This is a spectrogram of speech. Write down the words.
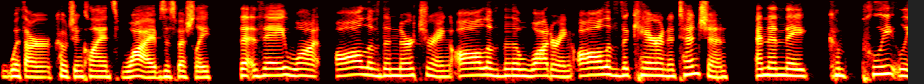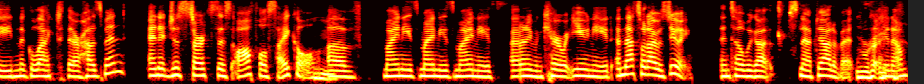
with our coaching clients, wives especially, that they want all of the nurturing, all of the watering, all of the care and attention. And then they completely neglect their husband. And it just starts this awful cycle Mhm. of my needs, my needs, my needs. I don't even care what you need. And that's what I was doing until we got snapped out of it. Right. You know?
